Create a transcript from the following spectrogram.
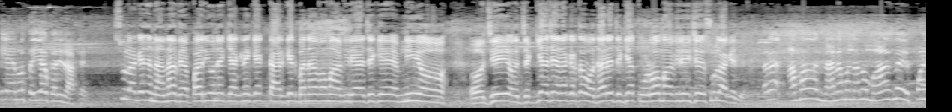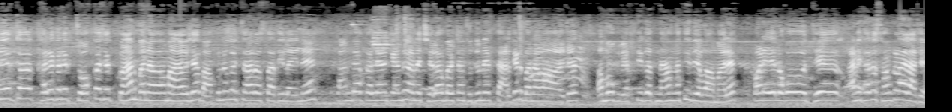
એ એનો તૈયાર કરી રાખે. શું લાગે છે, નાના વેપારીઓને ક્યાંક ને ક્યાંક ટાર્ગેટ બનાવવામાં આવી રહ્યા છે કે એમની જે જગ્યા છે એના કરતાં વધારે જગ્યા તોડવામાં આવી રહી છે? શું લાગે છે? અને આમાં નાનામાં નાનો માણસ નહીં, પણ એક ખરેખર એક ચોક્કસ એક પ્લાન બનાવવામાં આવ્યો છે. બાપુનગર ચાર રસ્તાથી લઈને કાંગા કલ્યાણ કેન્દ્ર અને છેલ્લા બસ સ્ટેન્ડ સુધીનો એક ટાર્ગેટ બનાવવામાં આવ્યો છે. અમુક વ્યક્તિગત નામ નથી દેવા અમારે, પણ એ લોકો જે આની સાથે સંકળાયેલા છે,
